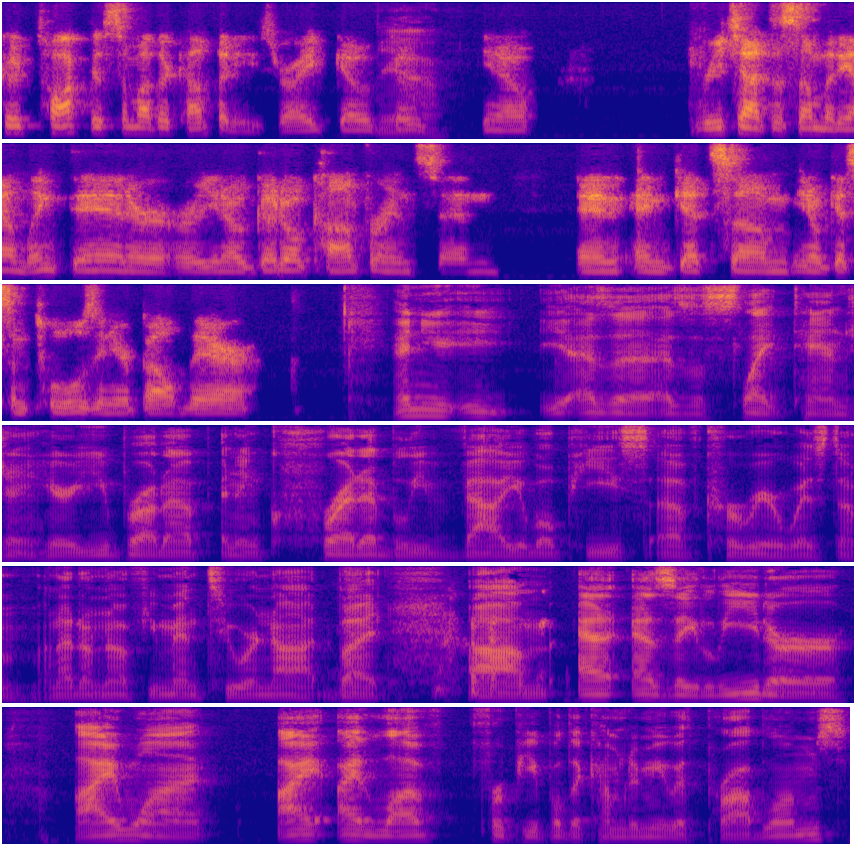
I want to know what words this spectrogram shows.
go talk to some other companies, right? Go yeah. go, you know, reach out to somebody on LinkedIn, or, or you know, go to a conference and and and get some you know get some tools in your belt there. And you, you, as a as a slight tangent here, you brought up an incredibly valuable piece of career wisdom, and I don't know if you meant to or not, but um, as, as a leader, I want I I love for people to come to me with problems.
